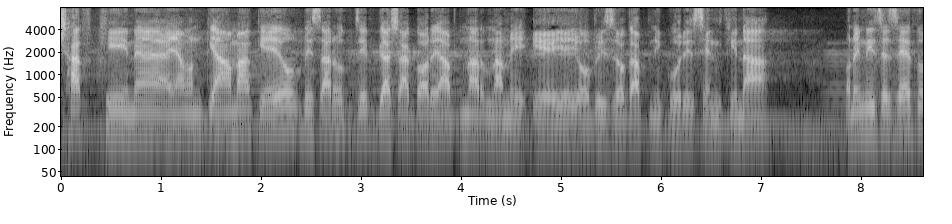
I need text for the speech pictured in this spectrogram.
সাক্ষী নেয় এমনকি আমাকেও বিচারক জিজ্ঞাসা করে আপনার নামে এই অভিযোগ আপনি করেছেন কিনা? উনি নিচে যেহেতু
